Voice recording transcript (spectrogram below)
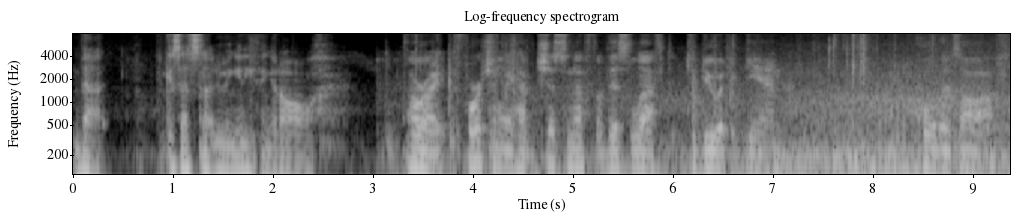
that because that's not doing anything at all. All right, fortunately I have just enough of this left to do it again. Pull this off.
